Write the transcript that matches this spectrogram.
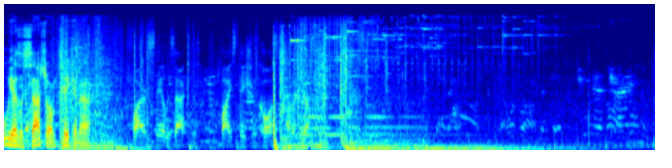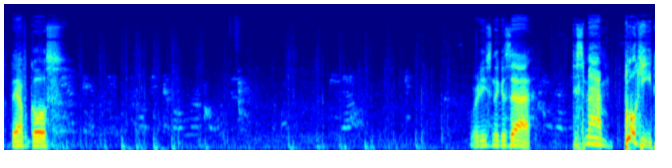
Ooh, he has a satchel. I'm taking that. Fire sale is active. Buy station costs are adjusted. They have ghosts. Where these niggas at? This man boogied.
